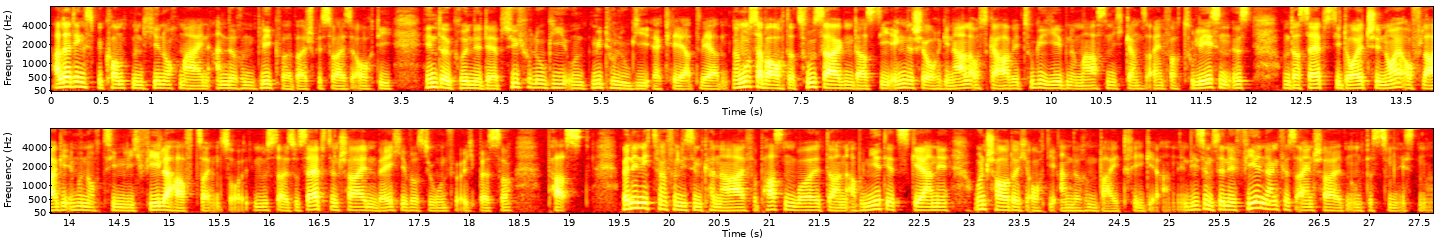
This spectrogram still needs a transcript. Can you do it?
Allerdings bekommt man hier nochmal einen anderen Blick, weil beispielsweise auch die Hintergründe der Psychologie und Mythologie erklärt werden. Man muss aber auch dazu sagen, dass die englische Originalausgabe zugegebenermaßen nicht ganz einfach zu lesen ist und dass selbst die deutsche Neuauflage immer noch ziemlich fehlerhaft sein soll. Ihr müsst also selbst entscheiden, welche Version für euch besser passt. Wenn ihr nichts mehr von diesem Kanal verpassen wollt, dann abonniert jetzt gerne und schaut euch auch die anderen Beiträge an. In diesem Sinne vielen Dank fürs Einschalten und bis zum nächsten Mal.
